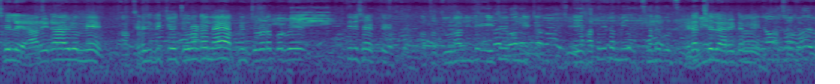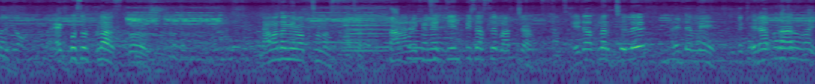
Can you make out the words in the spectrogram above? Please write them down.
ছেলে আর এটা হলো মেয়ে। আচ্ছা। এটা যদি কেউ জোড়াটা নেয় আপনার জোড়াটা করবে তিরিশ হাজার টাকা। আচ্ছা জোড়া নিলে এইটা এবং এটা? এই হাতের এটা মেয়ে ছেলে বলছি। এটা ছেলে আর এটা মেয়ে। আচ্ছা এক বছর প্লাস বয়স। দামাদামির অপশন আছে। আচ্ছা আর এখানে তিন পিস আছে বাচ্চা। আচ্ছা। এটা আপনার ছেলে আর এটা মেয়ে। এটা আপনার ভাই।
